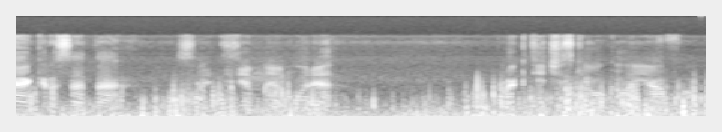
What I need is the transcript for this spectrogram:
Какая красота! Средиземное море, практически около Яфа.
